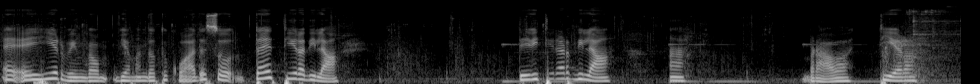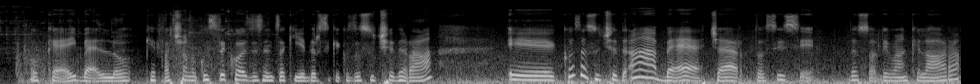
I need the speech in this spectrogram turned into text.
E, e Irving vi ha mandato qua. Adesso te tira di là. Devi tirare di là. Ah. Brava tira. Ok, bello che facciano queste cose senza chiedersi che cosa succederà. E cosa succederà? Ah, beh, certo, sì, sì. Adesso arriva anche Lara.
